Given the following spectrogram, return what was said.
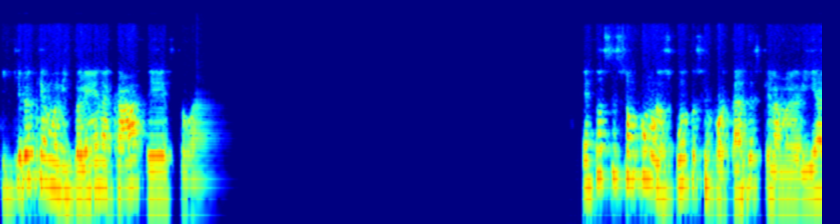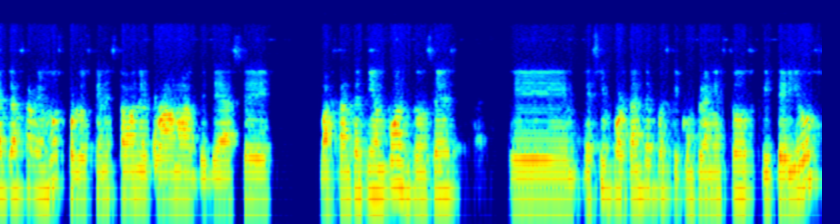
Y quiero que monitoreen acá esto. Entonces son como los puntos importantes que la mayoría ya sabemos por los que han estado en el programa desde hace bastante tiempo. Entonces, eh, es importante pues que cumplan estos criterios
